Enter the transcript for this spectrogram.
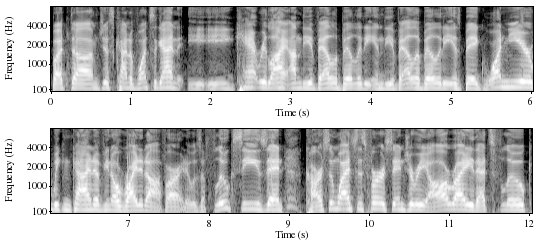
But um, just kind of once again, he, he can't rely on the availability, and the availability is big. One year we can kind of you know write it off. All right, it was a fluke season. Carson Wentz's first injury, alrighty, that's fluke.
